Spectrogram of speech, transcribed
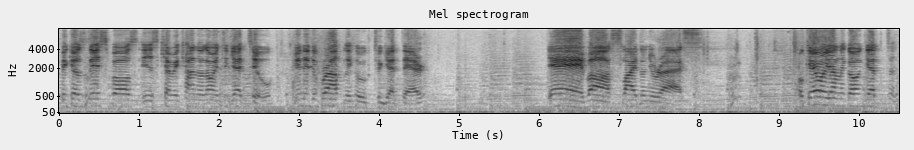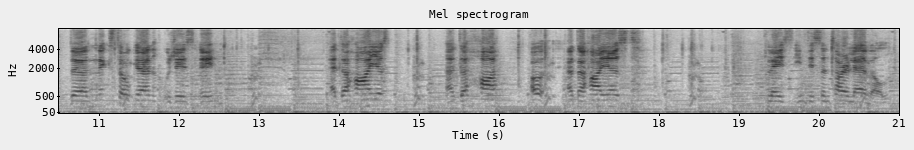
Because this boss is can be kind of annoying to get to. You need a grappling hook to get there. Yay, boss, slide on your ass. Okay, we're gonna go and get the next token, which is in at the highest at the high uh, at the highest place in this entire level.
